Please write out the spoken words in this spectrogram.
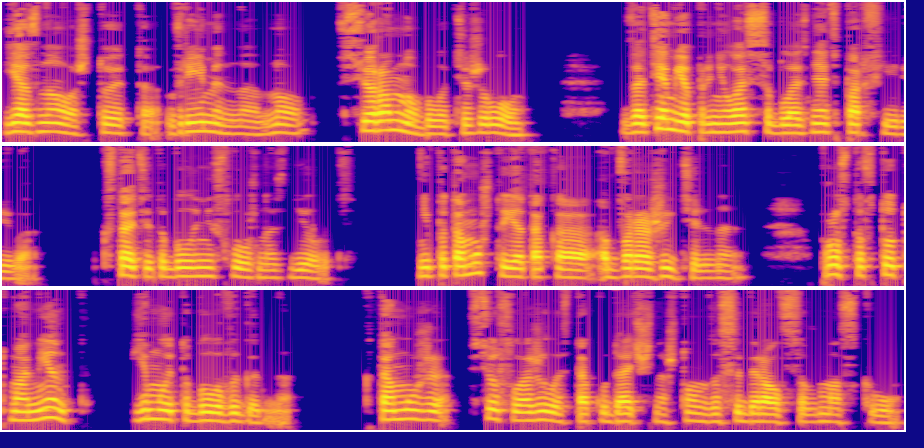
Я знала, что это временно, но все равно было тяжело. Затем я принялась соблазнять Порфирьева. Кстати, это было несложно сделать. Не потому, что я такая обворожительная. Просто в тот момент ему это было выгодно. К тому же все сложилось так удачно, что он засобирался в Москву.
